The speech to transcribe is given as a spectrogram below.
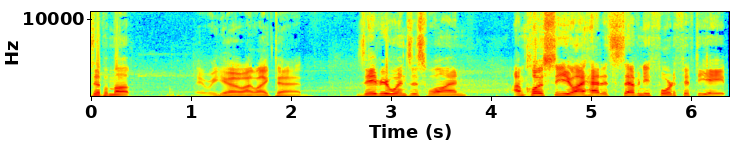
zip them up. There we go. I like that. Xavier wins this one. I'm close to you. I had it 74 to 58.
